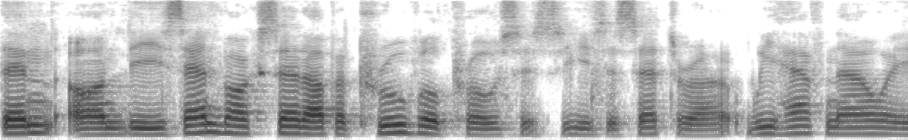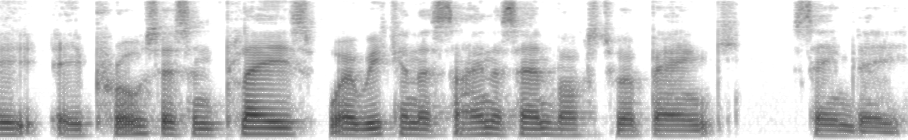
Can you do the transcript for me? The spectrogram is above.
Then on the sandbox setup, approval processes, etc., we have now a, a process in place where we can assign a sandbox to a bank same day.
